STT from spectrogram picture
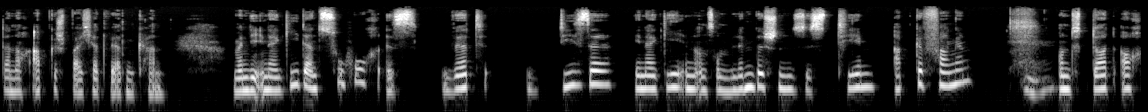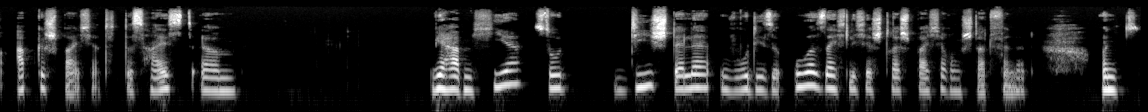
dann auch abgespeichert werden kann. Und wenn die Energie dann zu hoch ist, wird diese Energie in unserem limbischen System abgefangen mhm. und dort auch abgespeichert. Das heißt, ähm, wir haben hier so die Stelle, wo diese ursächliche Stressspeicherung stattfindet. Und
